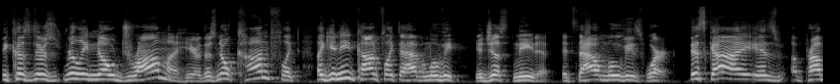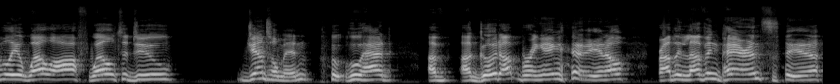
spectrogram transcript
because there's really no drama here. There's no conflict. Like you need conflict to have a movie. You just need it. It's how movies work. This guy is probably a well-off, well-to-do gentleman who, who had a, a good upbringing. You know, probably loving parents. You know,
